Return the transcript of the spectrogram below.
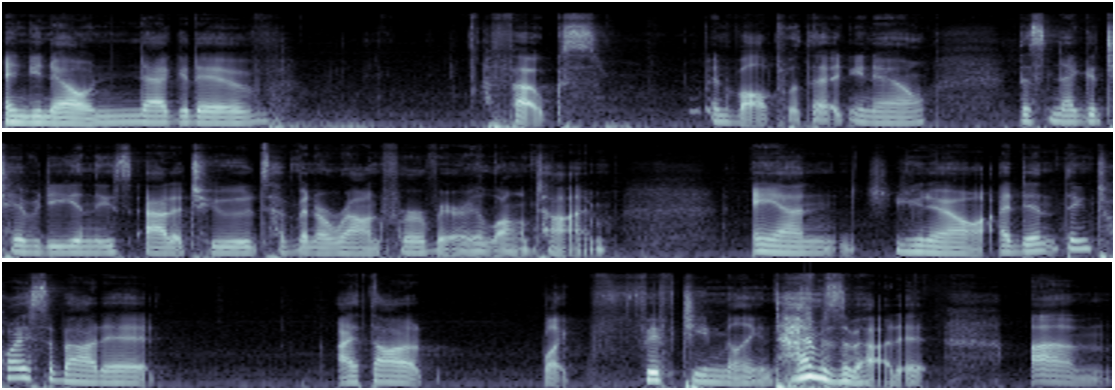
and, you know, negative folks involved with it, you know. This negativity and these attitudes have been around for a very long time. And, you know, I didn't think twice about it. I thought like 15 million times about it. Um,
